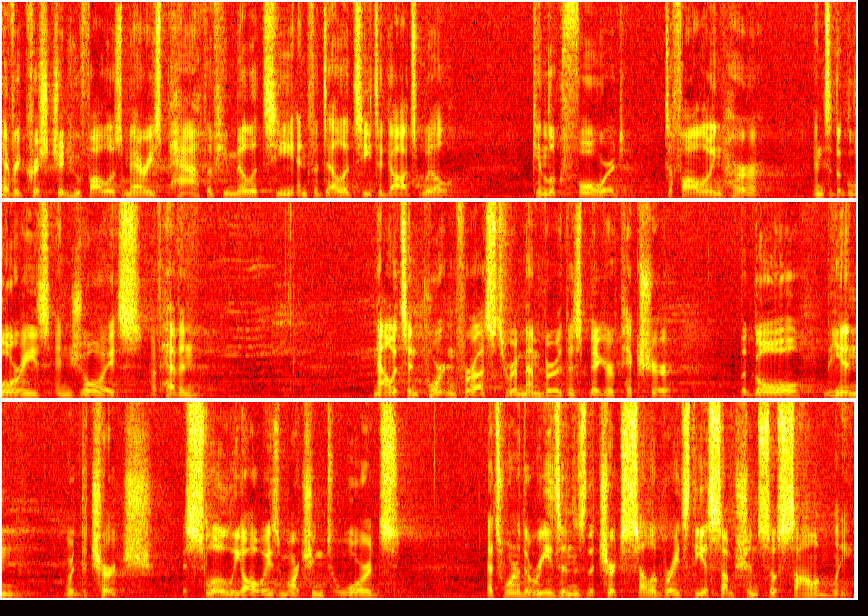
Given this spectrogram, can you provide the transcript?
Every Christian who follows Mary's path of humility and fidelity to God's will can look forward to following her into the glories and joys of heaven. Now, it's important for us to remember this bigger picture, the goal, the end where the church is slowly always marching towards. That's one of the reasons the church celebrates the Assumption so solemnly.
